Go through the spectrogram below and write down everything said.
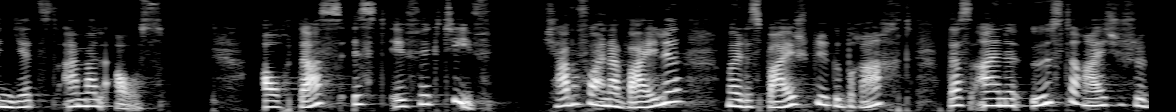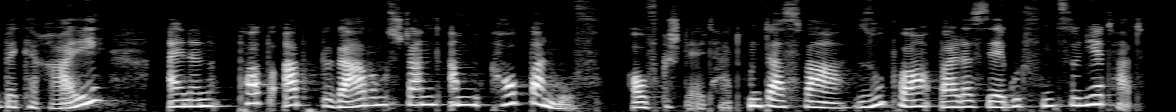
den jetzt einmal aus. Auch das ist effektiv. Ich habe vor einer Weile mal das Beispiel gebracht, dass eine österreichische Bäckerei einen Pop-up-Bewerbungsstand am Hauptbahnhof aufgestellt hat. Und das war super, weil das sehr gut funktioniert hat.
